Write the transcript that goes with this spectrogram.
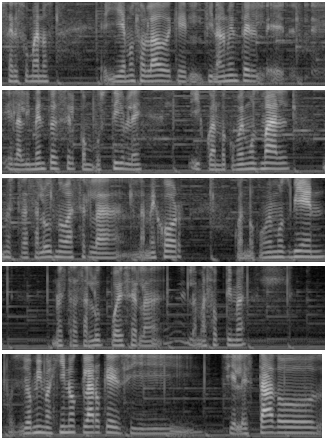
seres humanos. Y hemos hablado de que finalmente el, alimento es el combustible y cuando comemos mal, nuestra salud no va a ser la, mejor. Cuando comemos bien, nuestra salud puede ser la, más óptima. Pues yo me imagino, claro que si, si el estado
